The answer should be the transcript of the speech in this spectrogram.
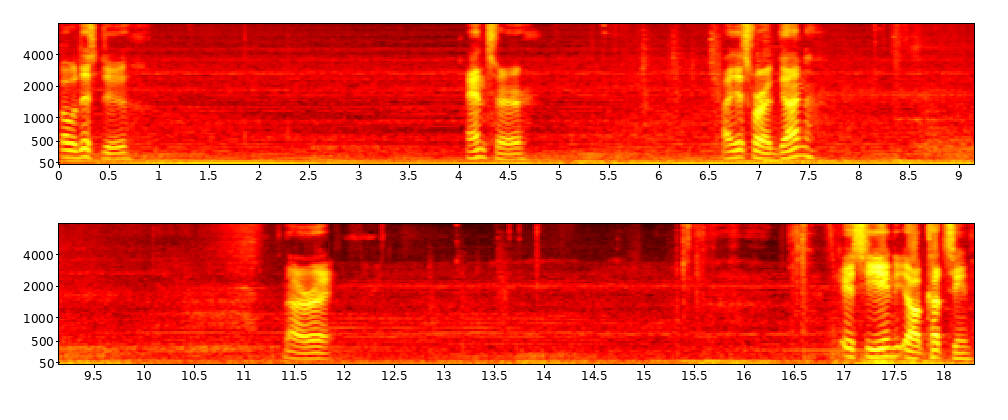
What will this do? Enter. I just for a gun? Alright. Is he in the oh, cutscene?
